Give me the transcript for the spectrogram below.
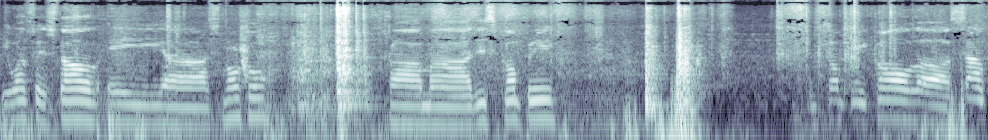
he wants to install a uh, snorkel from uh, this company. This company called uh, South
